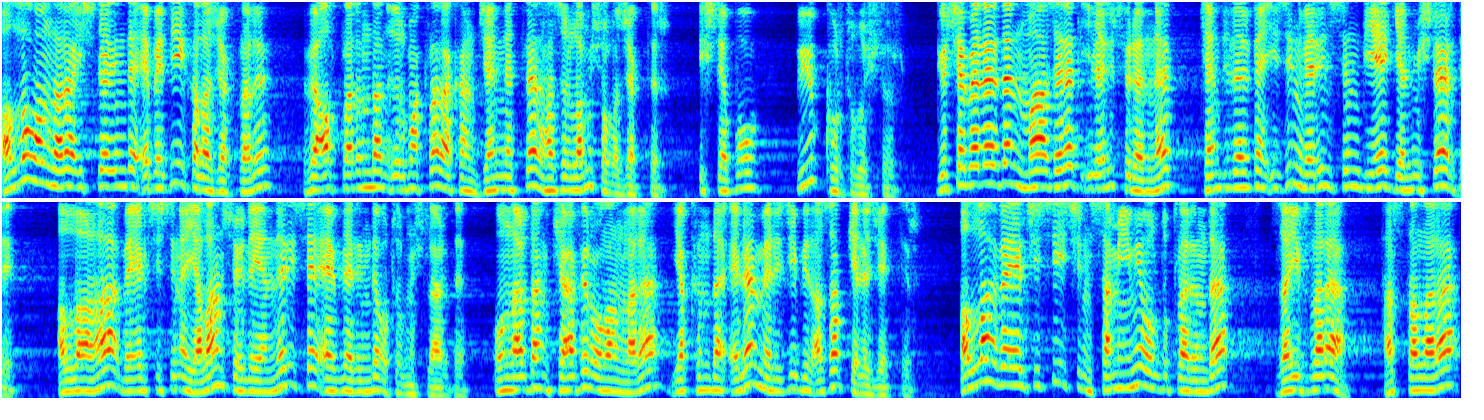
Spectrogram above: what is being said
Allah onlara içlerinde ebedi kalacakları ve altlarından ırmaklar akan cennetler hazırlamış olacaktır. İşte bu büyük kurtuluştur. Göçebelerden mazeret ileri sürenler kendilerine izin verilsin diye gelmişlerdi. Allah'a ve elçisine yalan söyleyenler ise evlerinde oturmuşlardı. Onlardan kafir olanlara yakında elem verici bir azap gelecektir. Allah ve elçisi için samimi olduklarında zayıflara, hastalara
